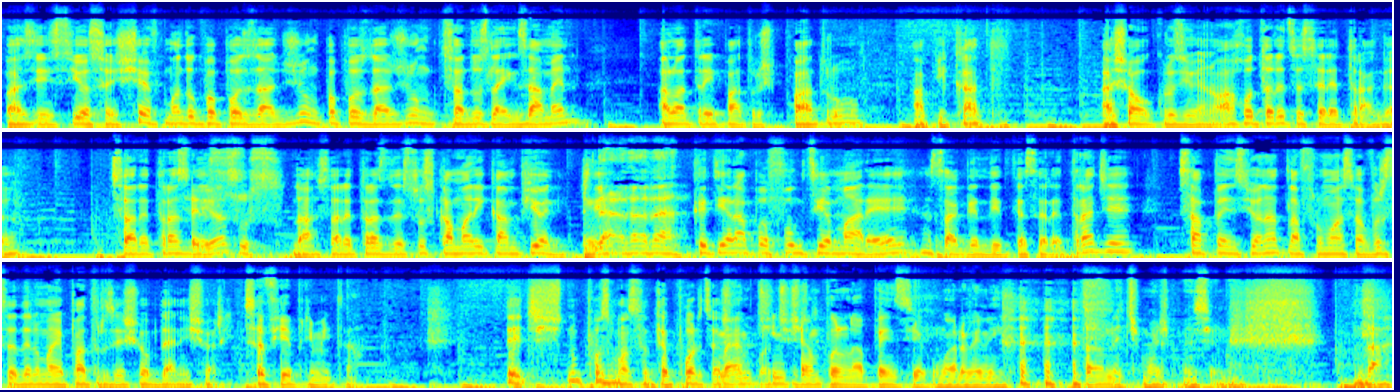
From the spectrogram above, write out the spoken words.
a zis, eu sunt șef, mă duc pe post de adjunct, pe post de adjunct s-a dus la examen, a luat 344, a picat, așa o cruzime nouă, a hotărât să se retragă, s-a retras Serios? de sus. Da, s-a retras de sus ca marii campioni. știi? Da, da, da. Cât era pe funcție mare, s-a gândit că se retrage, s-a pensionat la frumoasa vârstă de numai 48 de anișori. Să fie primită. Deci nu poți mă să te porți așa Mai am cu 5 acești- ani până la pensie, cum ar veni. Doamne, ce m-aș pensiona. Da.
